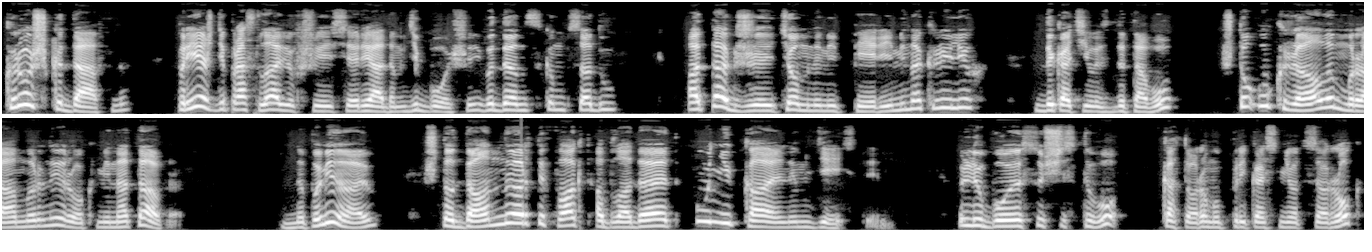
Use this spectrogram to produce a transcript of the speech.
«Крошка Дафна, прежде прославившаяся рядом дебошей в Эдемском саду, а также темными перьями на крыльях, докатилась до того, что украла мраморный рог Минотавра. Напоминаю, что данный артефакт обладает уникальным действием. Любое существо, которому прикоснется рог,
